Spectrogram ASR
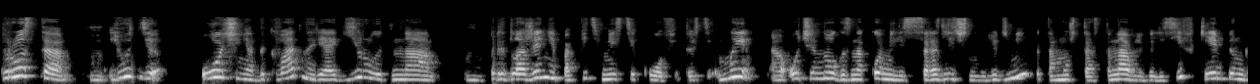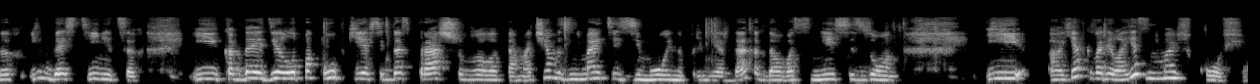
просто люди очень адекватно реагируют на предложение попить вместе кофе. То есть мы а, очень много знакомились с различными людьми, потому что останавливались и в кемпингах, и в гостиницах. И когда я делала покупки, я всегда спрашивала там, а чем вы занимаетесь зимой, например, да, когда у вас не сезон. И а, я говорила, а я занимаюсь кофе.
